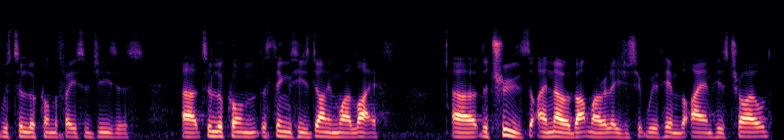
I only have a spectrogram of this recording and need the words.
was to look on the face of Jesus, uh, to look on the things he's done in my life, uh, the truths that I know about my relationship with him, that I am his child,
